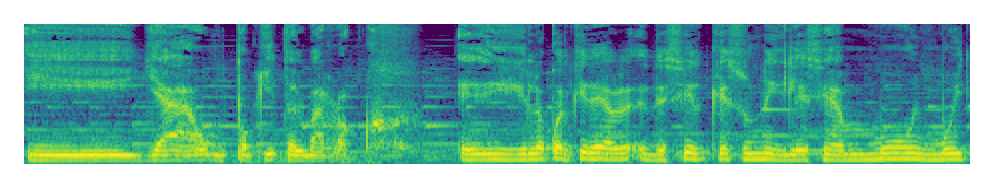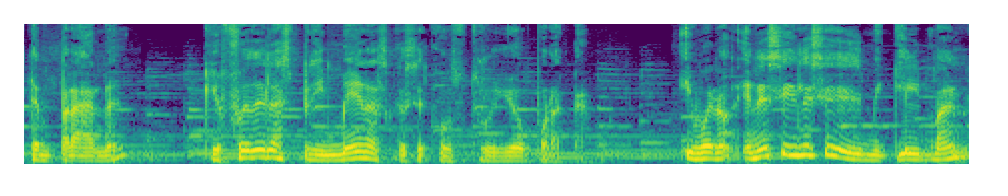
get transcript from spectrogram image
y ya un poquito el barroco. Y lo cual quiere decir que es una iglesia muy, muy temprana, que fue de las primeras que se construyó por acá. Y bueno, en esa iglesia de Miquilpan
